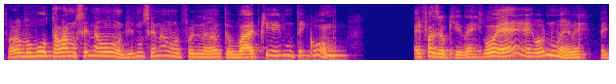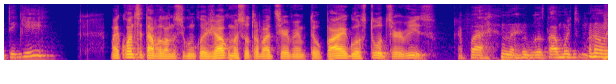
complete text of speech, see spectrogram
Fala, vou voltar lá não sei na onde, não sei na onde. Eu falei, não, então vai, porque não tem como. Aí fazer o quê, né? Ou é, ou não é, né? Aí tem que ir. Mas quando você tava lá no segundo colegial, começou o trabalho de servente pro teu pai, gostou do serviço? Rapaz, não gostava muito não.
